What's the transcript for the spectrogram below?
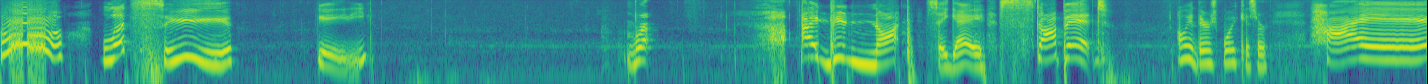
oh. Let's see. Katie. Bruh. I did not say gay. Stop it. Oh wait, there's boy kisser. Hi.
